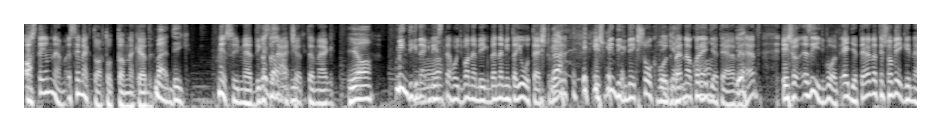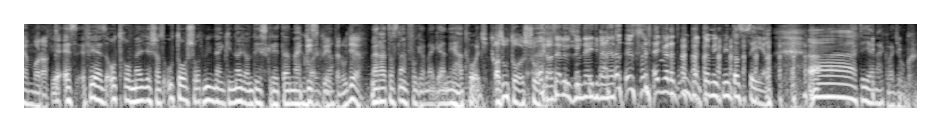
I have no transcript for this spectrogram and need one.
Azt én nem, ezt én megtartottam neked. Meddig? Mi az, hogy meddig? Azt Egy az ácsette meg. Ja. Mindig megnézte, hogy van-e még benne, mint a jó testvér, és mindig még sok volt Igen. benne, akkor Aha. egyet elvehet, és ez így volt, egyet elvet, és a végén nem maradt. Fé, ez, fé, ez otthon megy, és az utolsót mindenki nagyon diszkréten meghagyja. Diszkréten, ugye? Mert hát azt nem fogja megenni, hát hogy? Az utolsó, de az előző 40 az előző 40 úgy betömik, mint a szél. Hát ilyenek vagyunk.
